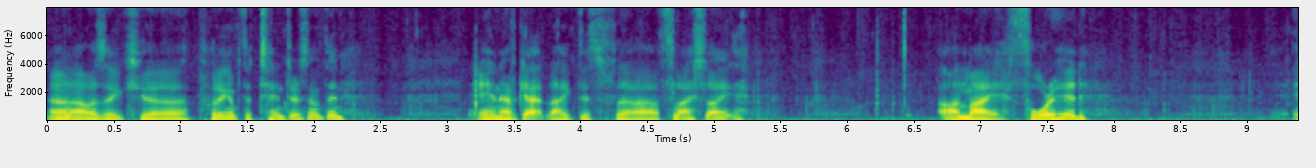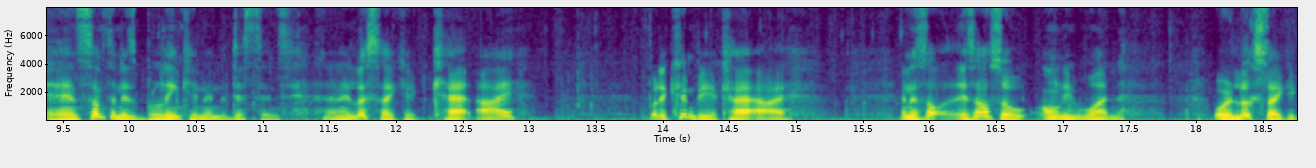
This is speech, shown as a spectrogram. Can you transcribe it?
I don't know, I was like uh, putting up the tent or something, and I've got like this uh, flashlight on my forehead, and something is blinking in the distance, and it looks like a cat eye, but it couldn't be a cat eye, and it's it's also only one, or it looks like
